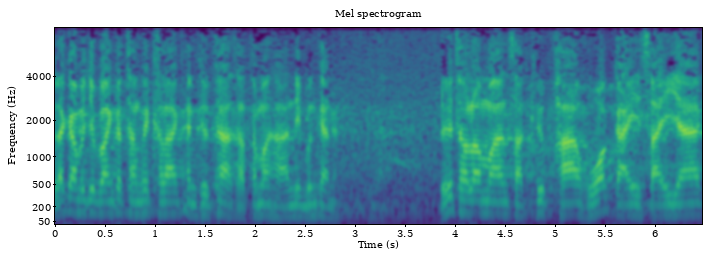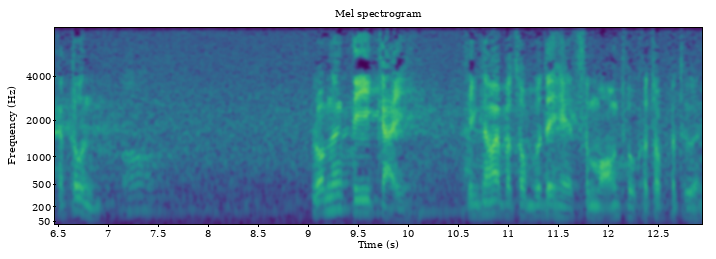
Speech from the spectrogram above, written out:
และการปัจจุบันก็ทำคล้ายๆกันคือฆ่าสัตว์ทำอาหารนี่เหมือนกัน หรือทรมานสัตว์คือพาหัวไก่ใส่ยากระตุ้นรวมทั้งตีไก่จึงทำให้ประสบอุบัติเหตุสมองถูกกระทบกระเทือน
